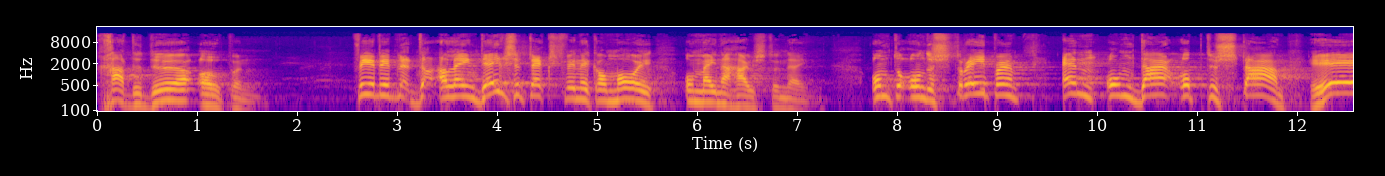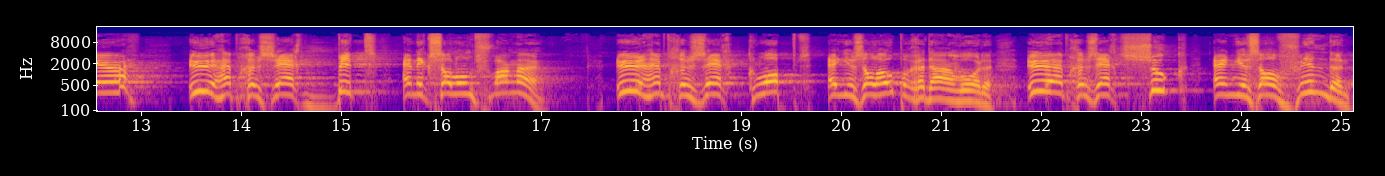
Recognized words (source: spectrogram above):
gaat de deur open. Vind je dit, alleen deze tekst vind ik al mooi om mee naar huis te nemen. Om te onderstrepen en om daarop te staan. Heer, u hebt gezegd, bid en ik zal ontvangen. U hebt gezegd, klopt en je zal opengedaan worden. U hebt gezegd, zoek en je zal vinden.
